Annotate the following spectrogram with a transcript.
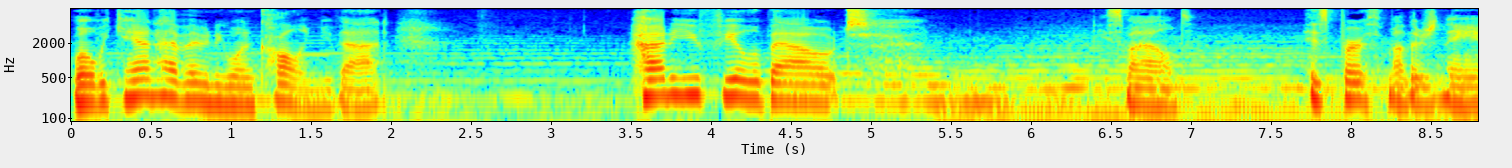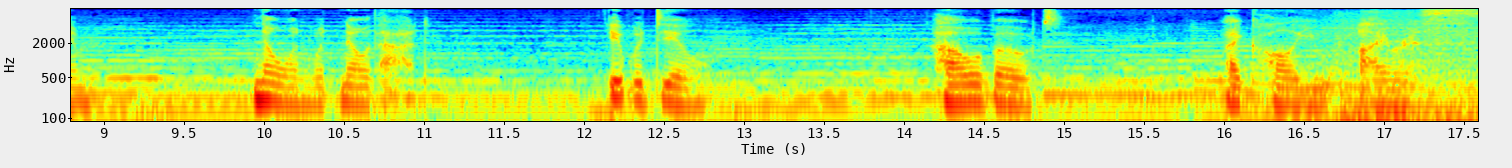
Well, we can't have anyone calling you that. How do you feel about. He smiled. His birth mother's name. No one would know that. It would do. How about I call you Iris?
